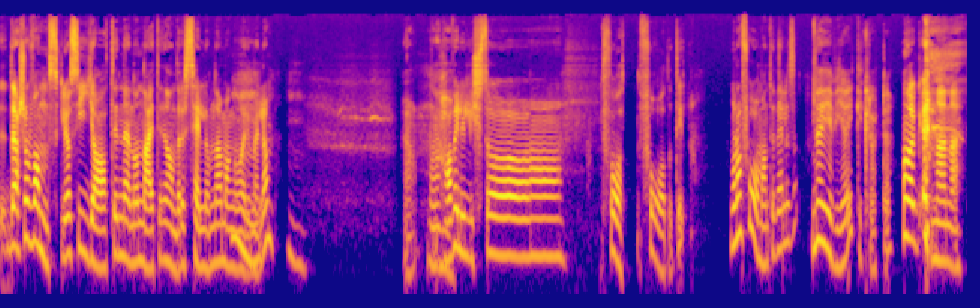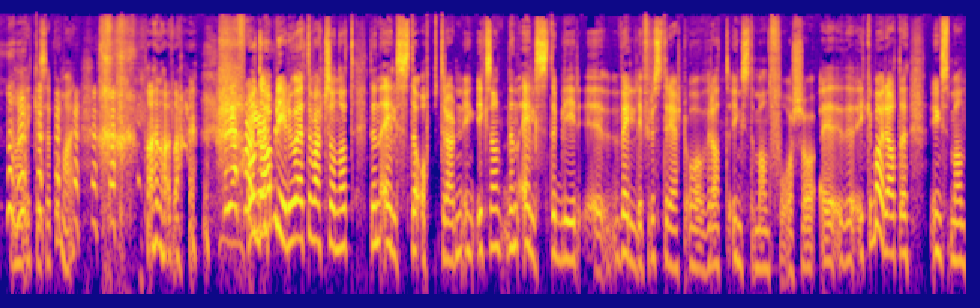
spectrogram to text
det er så vanskelig å si ja til den ene og nei til den andre, selv om det er mange år imellom. Ja, men jeg har veldig lyst til å få, få det til. Hvordan får man til det, liksom? Nei, vi har ikke klart det. Nei, nei, nei ikke se på meg. Nei, nei, nei. føler- Og da blir det jo etter hvert sånn at den eldste oppdrar den yngste. Ikke sant. Den eldste blir eh, veldig frustrert over at yngstemann får så eh, Ikke bare at det, yngstemann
